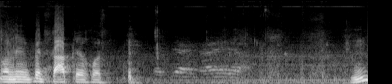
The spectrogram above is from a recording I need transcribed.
อันนี้เป็นตับเจอคนอืม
